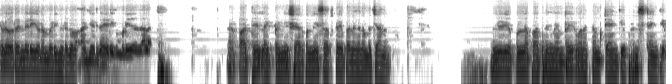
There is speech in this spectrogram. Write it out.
எவ்வளோ ஒரு ரெண்டு அடிக்கு நம்ம எடுக்க எடுக்கிறோம் அஞ்சு அடி தான் எடுக்க முடியாததால் பார்த்து லைக் பண்ணி ஷேர் பண்ணி சப்ஸ்கிரைப் பண்ணுங்கள் நம்ம சேனல் வீடியோ ஃபுல்லாக பார்த்ததுக்கு நன்றி. வணக்கம். தேங்க்யூ ஃப்ரெண்ட்ஸ் தேங்க்யூ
